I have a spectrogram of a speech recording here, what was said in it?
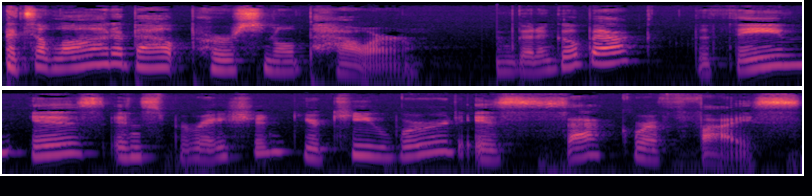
it's a lot about personal power. I'm going to go back. The theme is inspiration. Your key word is sacrifice.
